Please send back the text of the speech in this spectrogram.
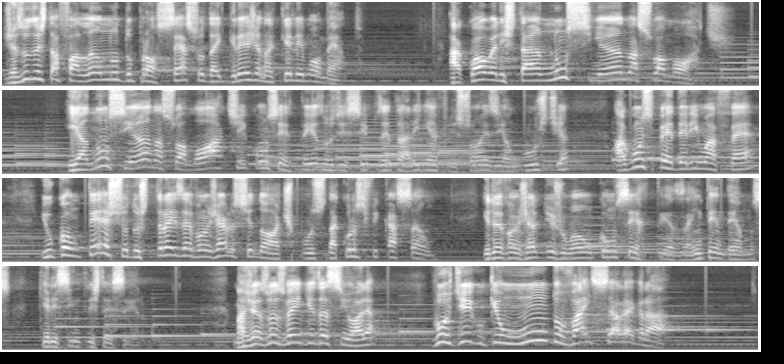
Jesus está falando do processo da igreja naquele momento, a qual ele está anunciando a sua morte. E anunciando a sua morte, com certeza os discípulos entrariam em aflições e angústia, alguns perderiam a fé, e o contexto dos três evangelhos sinóticos da crucificação e do evangelho de João, com certeza entendemos que eles se entristeceram. Mas Jesus vem e diz assim: Olha, vos digo que o mundo vai se alegrar,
